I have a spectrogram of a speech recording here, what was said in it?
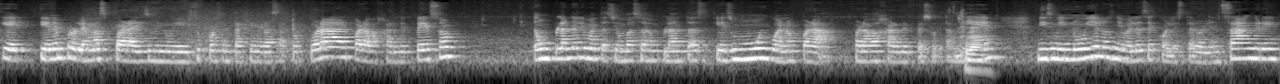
que tienen problemas para disminuir su porcentaje de grasa corporal, para bajar de peso, un plan de alimentación basado en plantas es muy bueno para, para bajar de peso también. Claro. Disminuye los niveles de colesterol en sangre,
